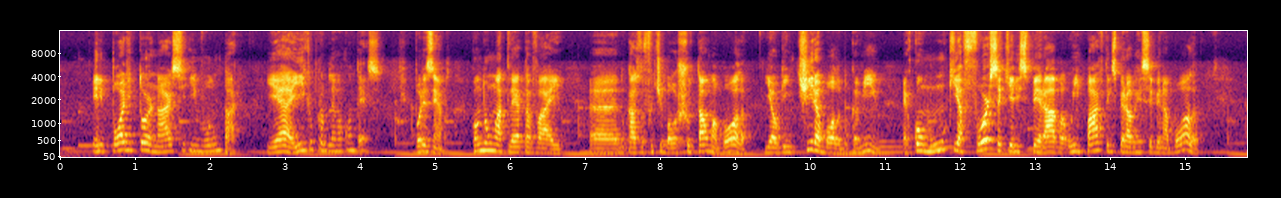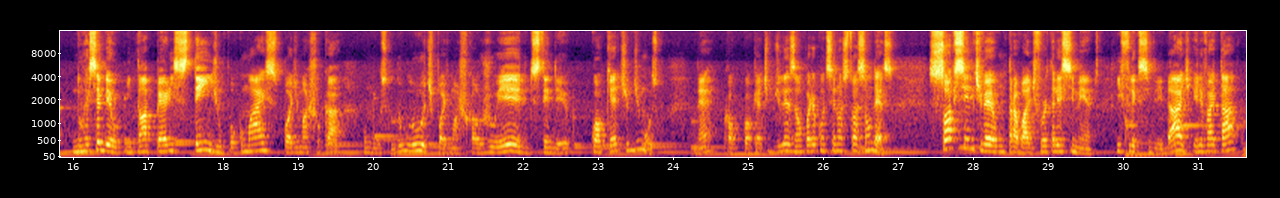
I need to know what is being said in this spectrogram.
ele pode tornar-se involuntário. E é aí que o problema acontece. Por exemplo, quando um atleta vai, uh, no caso do futebol, chutar uma bola e alguém tira a bola do caminho, é comum que a força que ele esperava, o impacto que ele esperava receber na bola, não recebeu. Então a perna estende um pouco mais, pode machucar o músculo do glúteo, pode machucar o joelho, distender qualquer tipo de músculo, né? Qualquer tipo de lesão pode acontecer numa situação dessa. Só que se ele tiver um trabalho de fortalecimento e flexibilidade, ele vai estar tá,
